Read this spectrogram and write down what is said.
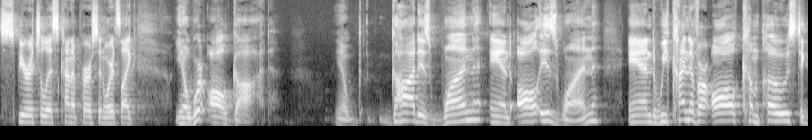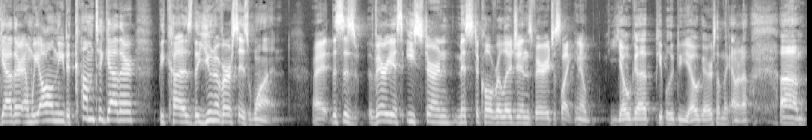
spiritualist kind of person where it's like you know, we're all God. You know, God is one and all is one. And we kind of are all composed together and we all need to come together because the universe is one. Right? This is various Eastern mystical religions, very just like, you know, yoga, people who do yoga or something. I don't know. Um,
